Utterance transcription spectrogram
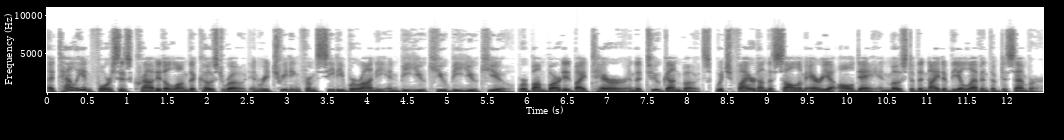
Italian forces crowded along the coast road and retreating from Sidi Barrani and BUQ-BUQ, were bombarded by Terror and the two gunboats, which fired on the Sollum area all day and most of the night of of December.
